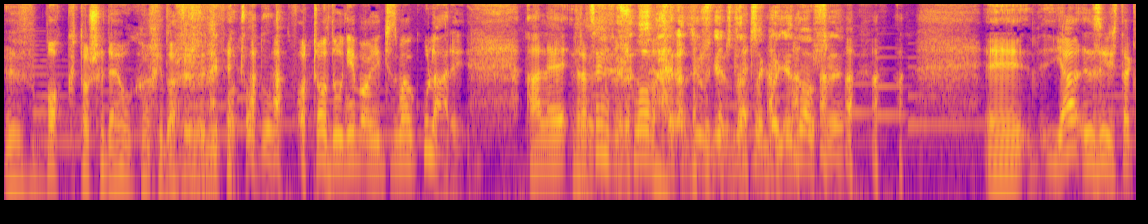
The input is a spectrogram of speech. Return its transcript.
w bok to szydełko chyba. Dobrze, że nie w oczodu. w oczodu nie, bo ojciec ma okulary. Ale wracając teraz, do słowa. Teraz już wiesz, dlaczego je noszę. E, ja tak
